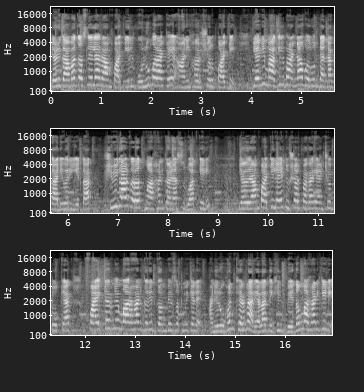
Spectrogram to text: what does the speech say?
यावेळी गावात असलेल्या राम पाटील गोलू मराठे आणि हर्षल पाटील यांनी मागील भांडणावरून त्यांना गाडीवर येतात शिवीगाळ करत मारहाण करण्यास सुरुवात केली. यावेळी राम पाटील यांनी तुषार पगार यांच्या डोक्यात फायटरने मारहाण करीत गंभीर जखमी केले आणि रोहन खेरनार याला देखील बेदम मारहाण केली.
